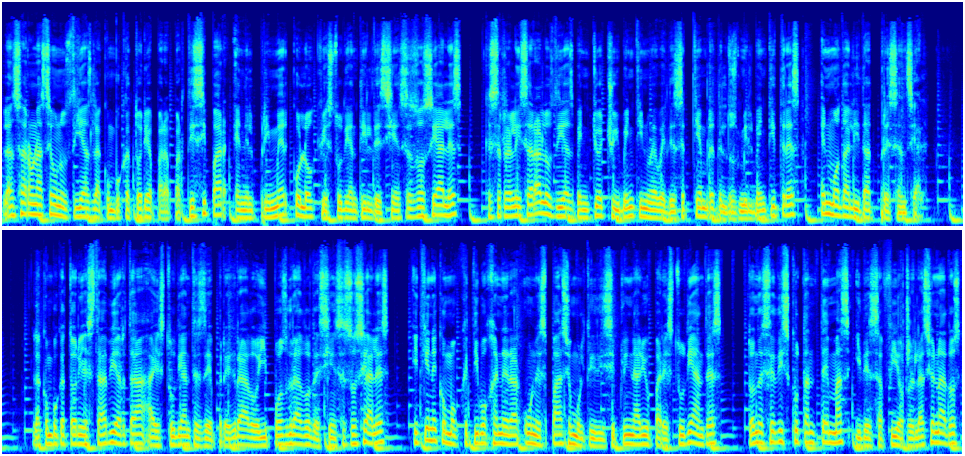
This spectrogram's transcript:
lanzaron hace unos días la convocatoria para participar en el primer coloquio estudiantil de ciencias sociales que se realizará los días 28 y 29 de septiembre del 2023 en modalidad presencial. La convocatoria está abierta a estudiantes de pregrado y posgrado de ciencias sociales y tiene como objetivo generar un espacio multidisciplinario para estudiantes donde se discutan temas y desafíos relacionados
